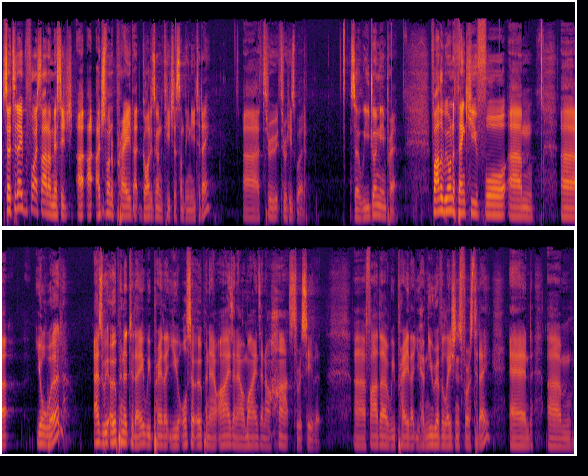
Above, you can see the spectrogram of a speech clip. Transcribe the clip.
so, today, before I start our message, I, I, just want to pray that God is going to teach us something new today uh, through, through His Word. So, will you join me in prayer? Father, we want to thank you for um, uh, your Word. As we open it today, we pray that you also open our eyes and our minds and our hearts to receive it. Uh, Father, we pray that you have new revelations for us today, and um,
